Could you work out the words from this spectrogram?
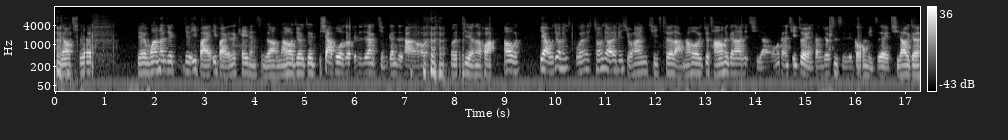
然后骑了骑了 one hundred 就一百一百的 cadence，你知道，然后就就下坡的时候也是这样紧跟着他，然后我就记得那话，然后。呀，我就很我从小就很喜欢骑车啦，然后就常常会跟他去骑啊。我们可能骑最远可能就四十公里之类，骑到一个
